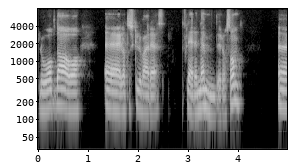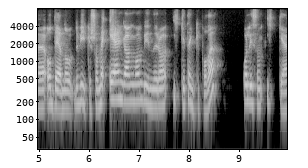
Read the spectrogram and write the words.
lov da, og, eller at det skulle være flere nemnder og sånn. Og det, nå- det virker som med en gang man begynner å ikke tenke på det, og liksom ikke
